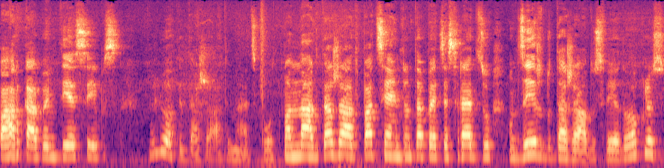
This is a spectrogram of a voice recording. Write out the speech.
pārkāpj viņa tiesības. Nu, ļoti dažādi mēdz būt. Man nāk dažādi pacienti, un tāpēc es redzu un dzirdu dažādus viedokļus.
